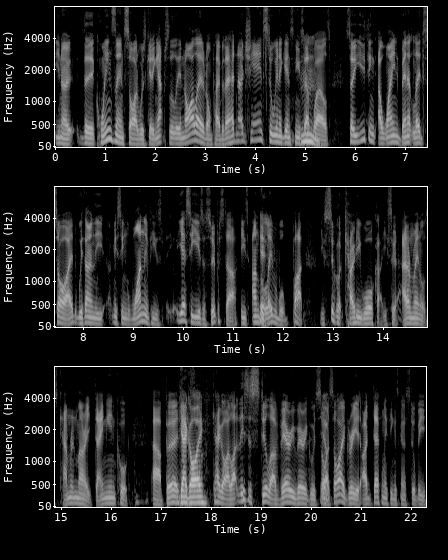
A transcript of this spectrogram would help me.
You know, the Queensland side was getting absolutely annihilated on paper. They had no chance to win against New South mm. Wales. So you think a Wayne Bennett led side with only missing one of his yes, he is a superstar. He's unbelievable, but you've still got Cody Walker, you've still got Adam Reynolds, Cameron Murray, Damien Cook, uh, Bird, Gagai. Gagai. Like this is still a very, very good side. Yep. So I agree. I definitely think it's going to still be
